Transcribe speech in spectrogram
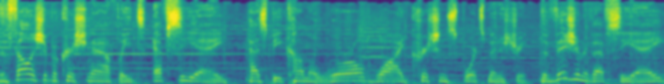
The Fellowship of Christian Athletes, FCA, has become a worldwide Christian sports ministry. The vision of FCA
